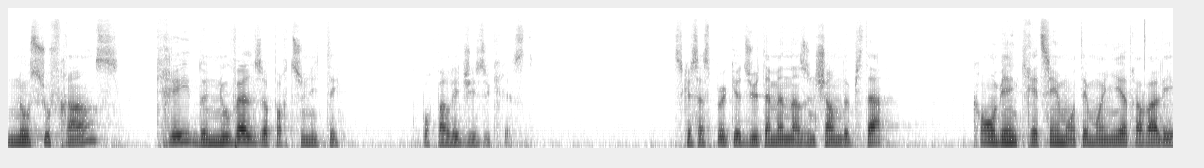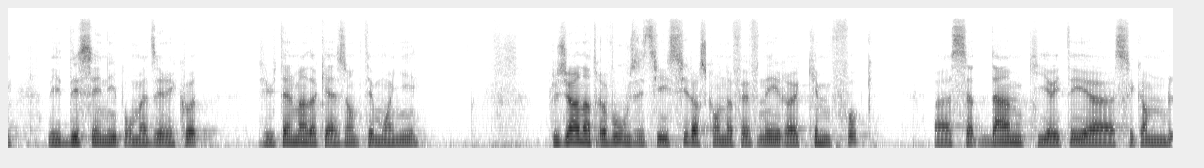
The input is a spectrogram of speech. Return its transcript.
nos souffrances créent de nouvelles opportunités pour parler de Jésus-Christ? Est-ce que ça se peut que Dieu t'amène dans une chambre d'hôpital? Combien de chrétiens m'ont témoigné à travers les, décennies pour me dire, écoute, j'ai eu tellement d'occasions de témoigner. Plusieurs d'entre vous, vous étiez ici lorsqu'on a fait venir euh, Kim Fook, euh, cette dame qui a été, euh, c'est comme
